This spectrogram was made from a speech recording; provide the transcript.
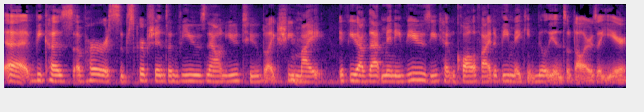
Uh, because of her subscriptions and views now on YouTube. Like she might, if you have that many views, you can qualify to be making millions of dollars a year.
